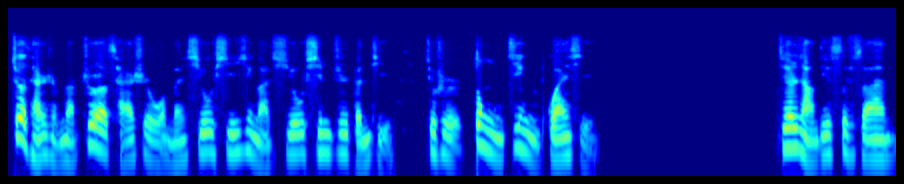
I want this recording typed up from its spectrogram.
这才是什么呢？这才是我们修心性啊，修心之本体，就是动静关系。接着讲第四十三，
